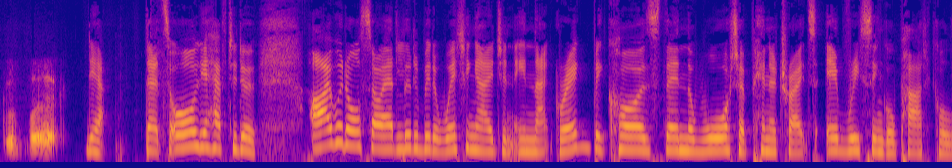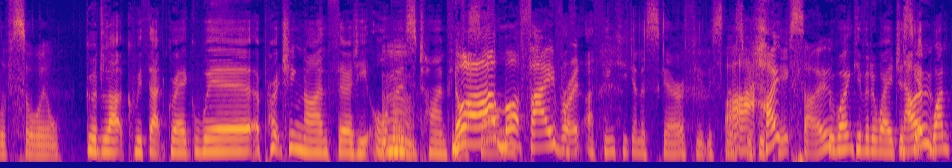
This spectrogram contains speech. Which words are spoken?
good work. Yeah. That's all you have to do. I would also add a little bit of wetting agent in that, Greg, because then the water penetrates every single particle of soil. Good luck with that, Greg. We're approaching nine thirty, almost mm. time for your Oh, song. my favourite. I, I think you're going to scare a few listeners. I hope pick. so. We won't give it away just No. yet. One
